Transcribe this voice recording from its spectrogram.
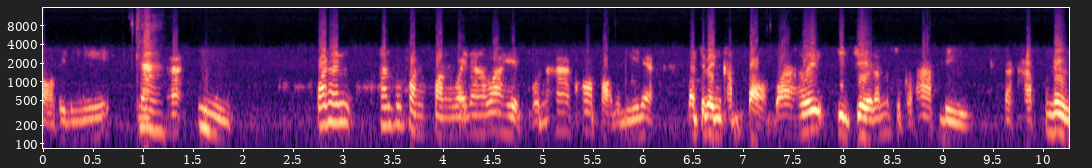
ต่อไปนี้ค่ะนะฮะอืม เพราะฉะนั้นท่านผู้ฟังฟังไว้นะว่าเหตุผลห้าข้อต่อไปนี้เนี่ย มันจะเป็นคำตอบว่าเฮ้ยกินเจแล้วมันสุขภาพดีนะครับหนึ่ง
